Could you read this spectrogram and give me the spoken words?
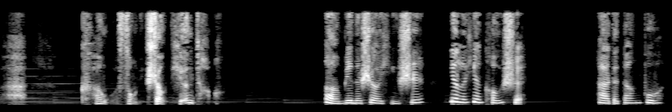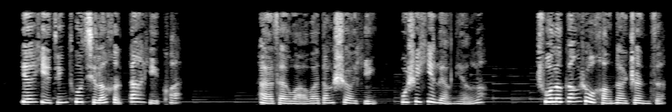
“看我送你上天堂”。旁边的摄影师咽了咽口水，他的裆部。也已经凸起了很大一块。他在娃娃当摄影不是一两年了，除了刚入行那阵子，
